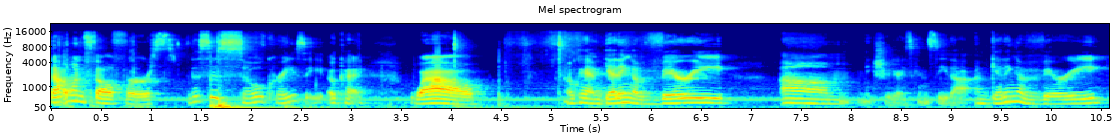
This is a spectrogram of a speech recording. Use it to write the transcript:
That one fell first. This is so crazy. Okay. Wow. Okay, I'm getting a very, um, make sure you guys can see that. I'm getting a very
